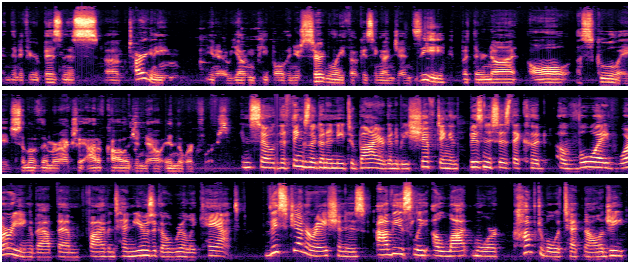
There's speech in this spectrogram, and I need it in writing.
And then if you're a business um, targeting you know young people then you're certainly focusing on gen z but they're not all a school age some of them are actually out of college and now in the workforce and so the things they're going to need to buy are going to be shifting and businesses that could avoid worrying about them five and ten years ago really can't this generation is obviously a lot more comfortable with technology.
